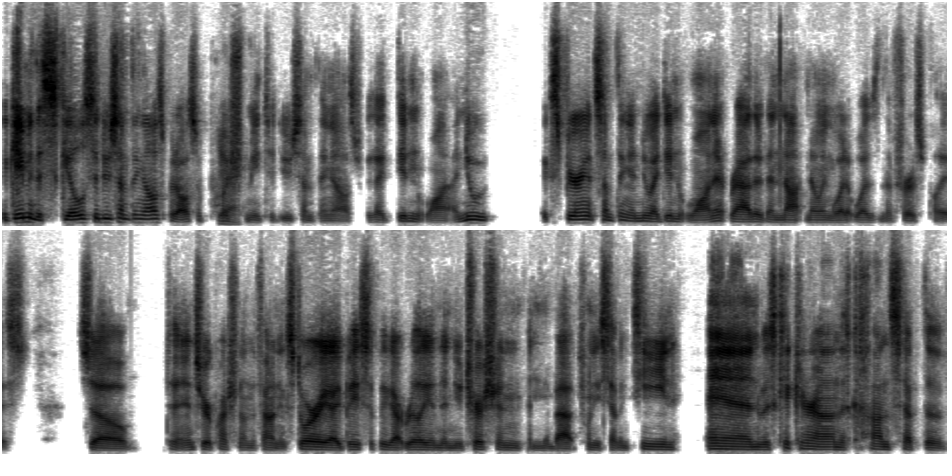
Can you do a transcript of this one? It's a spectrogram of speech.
It gave me the skills to do something else but also pushed yeah. me to do something else because i didn't want i knew experienced something and knew i didn't want it rather than not knowing what it was in the first place. So to answer your question on the founding story i basically got really into nutrition in about 2017 and was kicking around this concept of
